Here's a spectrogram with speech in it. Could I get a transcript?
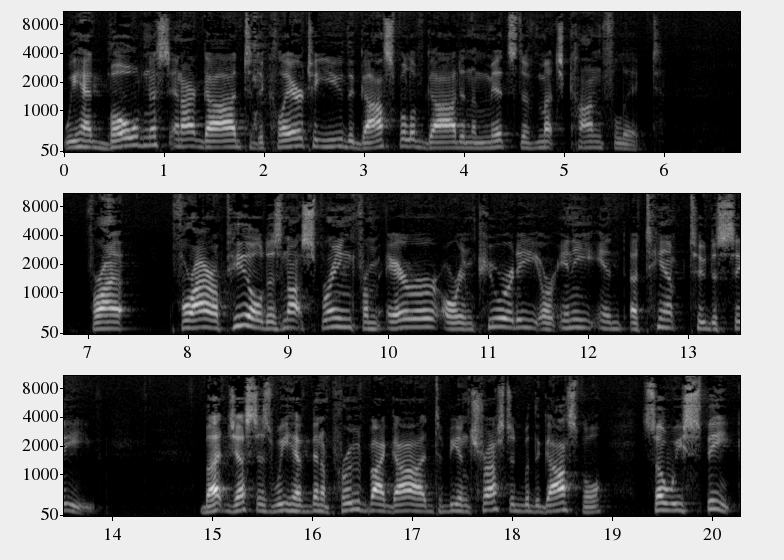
we had boldness in our God to declare to you the gospel of God in the midst of much conflict. For, I, for our appeal does not spring from error or impurity or any attempt to deceive. But just as we have been approved by God to be entrusted with the gospel, so we speak,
